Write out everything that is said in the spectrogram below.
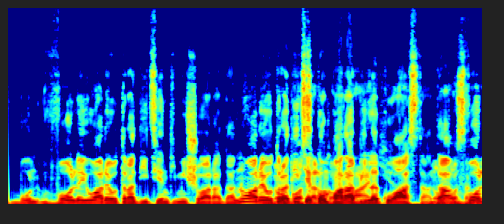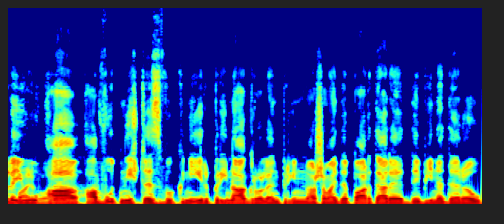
Bun, voleiul are o tradiție în Timișoara, dar nu are o Nu poți tradiție să-l comparabilă compari. cu asta, Nu da? poți să Voleiul compari a voleiul. avut niște zvâcniri prin Agroland, prin așa mai departe, are de bine de rău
